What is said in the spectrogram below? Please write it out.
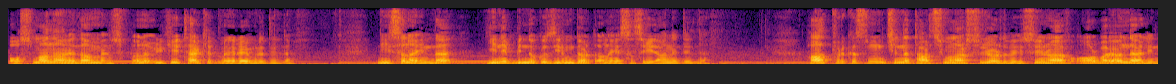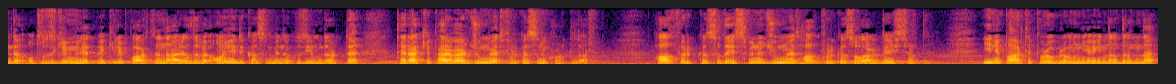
Osmanlı Hanedan mensuplarına ülkeyi terk etmeleri emredildi. Nisan ayında yeni 1924 Anayasası ilan edildi. Halk Fırkası'nın içinde tartışmalar sürüyordu ve Hüseyin Rauf Orbay önderliğinde 32 milletvekili partiden ayrıldı ve 17 Kasım 1924'te Terakkiperver Cumhuriyet Fırkası'nı kurdular. Halk Fırkası da ismini Cumhuriyet Halk Fırkası olarak değiştirdi. Yeni parti programını yayınladığında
